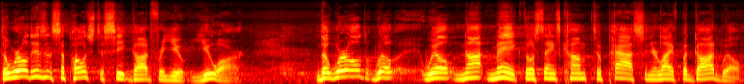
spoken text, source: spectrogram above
The world isn't supposed to seek God for you. You are. The world will, will not make those things come to pass in your life, but God will.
